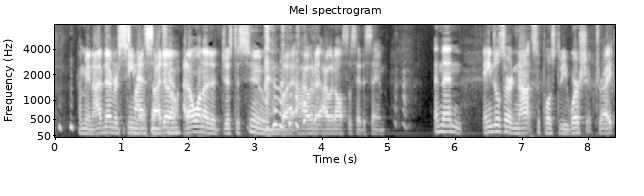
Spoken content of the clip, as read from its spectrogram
I mean, I've never seen it, so I don't. I don't want to just assume, but I would. I would also say the same. And then angels are not supposed to be worshipped, right?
